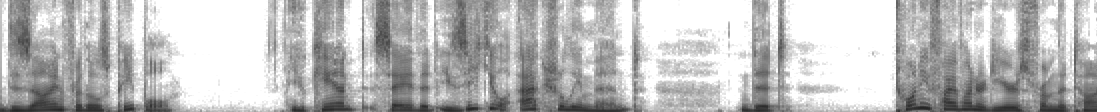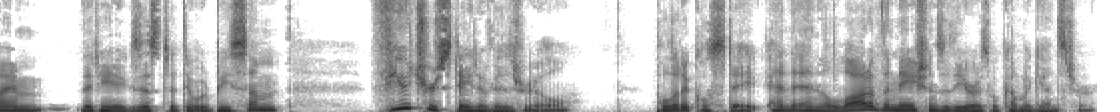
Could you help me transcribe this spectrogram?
designed for those people. You can't say that Ezekiel actually meant that 2,500 years from the time that he existed, there would be some future state of Israel, political state, and, and a lot of the nations of the earth will come against her.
